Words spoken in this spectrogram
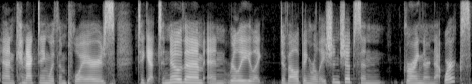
and connecting with employers to get to know them and really like developing relationships and growing their networks.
